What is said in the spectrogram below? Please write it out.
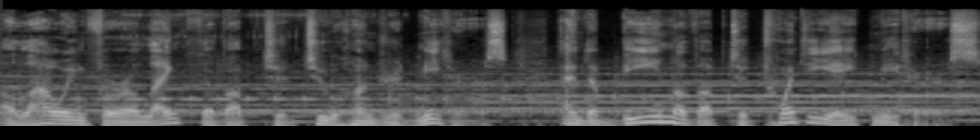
allowing for a length of up to 200 meters and a beam of up to 28 meters.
